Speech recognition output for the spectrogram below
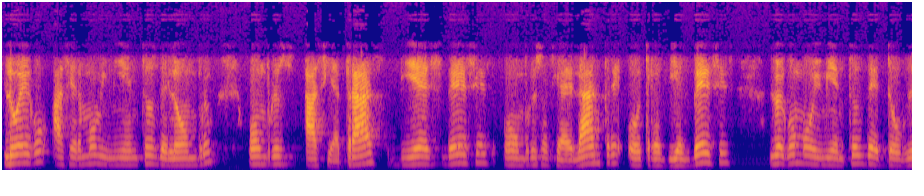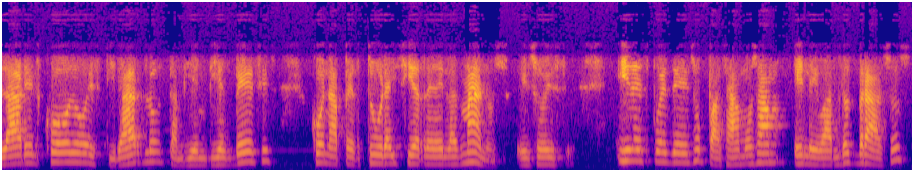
Luego, hacer movimientos del hombro, hombros hacia atrás 10 veces, hombros hacia adelante otras 10 veces. Luego, movimientos de doblar el codo, estirarlo, también 10 veces, con apertura y cierre de las manos. Eso es. Y después de eso pasamos a elevar los brazos,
